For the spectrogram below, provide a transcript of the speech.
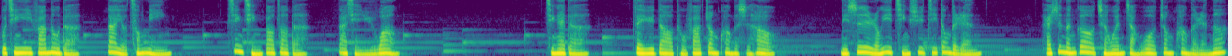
不轻易发怒的大有聪明，性情暴躁的大显愚妄。”亲爱的，在遇到突发状况的时候，你是容易情绪激动的人，还是能够沉稳掌握状况的人呢？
